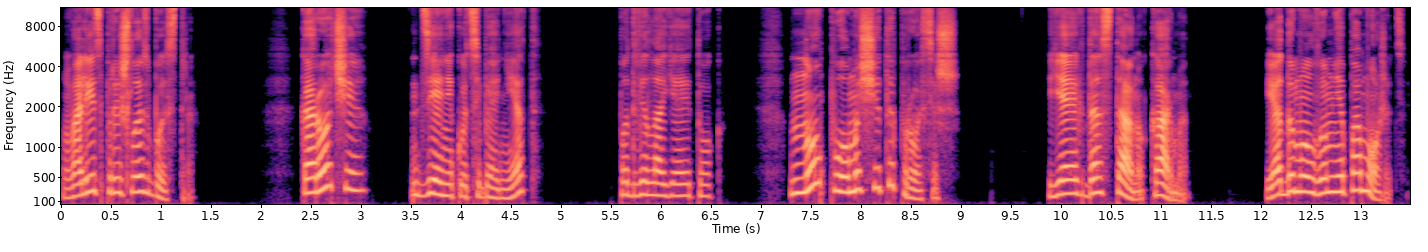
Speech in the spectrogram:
Валить пришлось быстро. Короче, денег у тебя нет, подвела я итог. Но помощи ты просишь. Я их достану, Кармен. Я думал, вы мне поможете.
